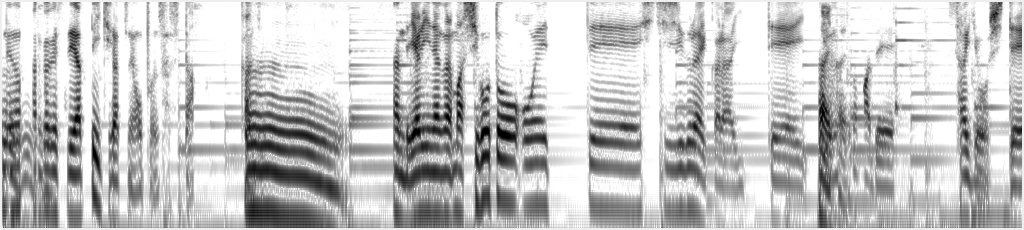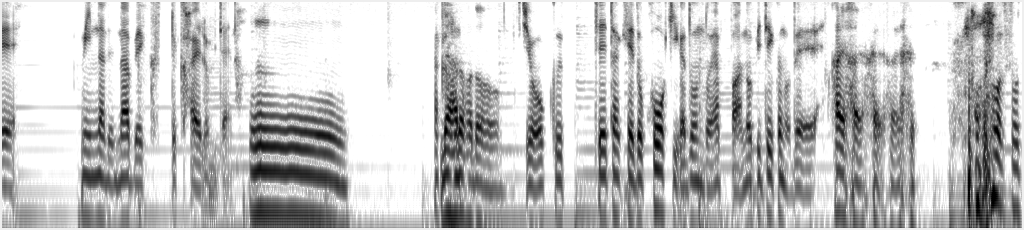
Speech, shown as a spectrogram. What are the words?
での3ヶ月でやって1月にオープンさせた感じ、うん。なんでやりながらまあ仕事を終えて7時ぐらいから行ってはいはい夜中まで作業して、みんなで鍋食って帰るみたいなうん。なるほど。一応送ってたけど後期がどんどんやっぱ伸びていくのではいはいはいはい。もうそっ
